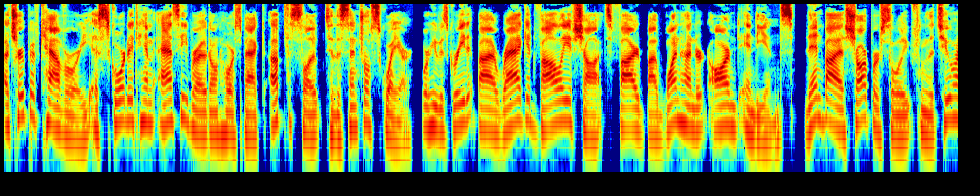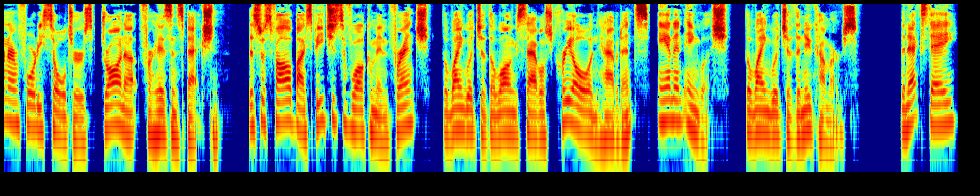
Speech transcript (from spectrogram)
a troop of cavalry escorted him as he rode on horseback up the slope to the central square, where he was greeted by a ragged volley of shots fired by 100 armed Indians, then by a sharper salute from the 240 soldiers drawn up for his inspection. This was followed by speeches of welcome in French, the language of the long established Creole inhabitants, and in English, the language of the newcomers. The next day,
